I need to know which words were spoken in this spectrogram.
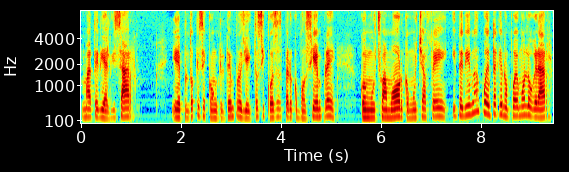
materializar y de pronto que se concreten proyectos y cosas, pero como siempre, con mucho amor, con mucha fe y teniendo en cuenta que no podemos lograr,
